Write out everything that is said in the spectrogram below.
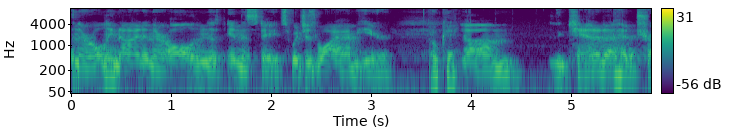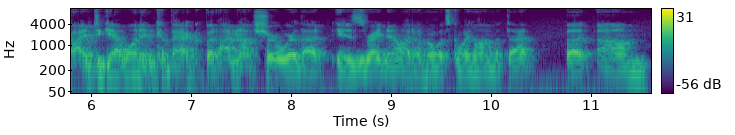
And there are only nine, and they're all in the in the states, which is why I'm here. Okay. Um, Canada had tried to get one in Quebec, but I'm not sure where that is right now. I don't know what's going on with that. But um,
